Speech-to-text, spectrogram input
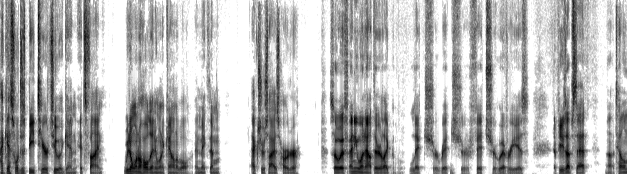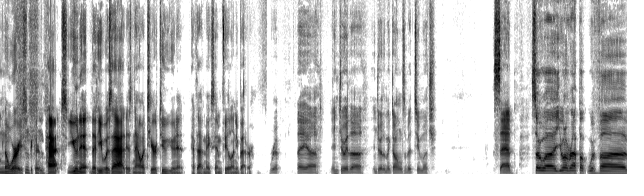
I guess we'll just be tier two again. It's fine. We don't want to hold anyone accountable and make them exercise harder. So if anyone out there like Lich or Rich or Fitch or whoever he is, if he's upset, uh, tell him no worries because Pat's unit that he was at is now a tier two unit. If that makes him feel any better. Rip. They uh enjoy the enjoy the McDonald's a bit too much. Sad. So uh you want to wrap up with uh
